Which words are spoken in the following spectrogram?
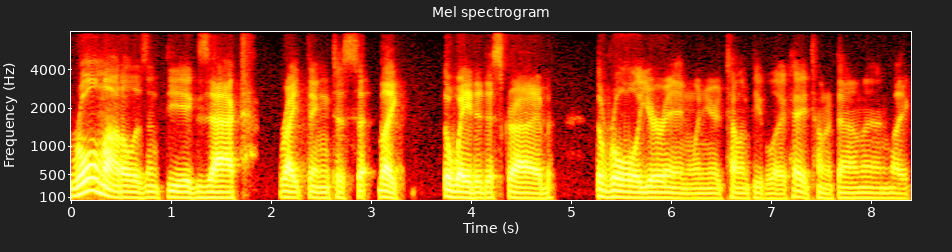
role model? Isn't the exact right thing to say, like the way to describe the role you're in when you're telling people like, "Hey, tone it down, man." Like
